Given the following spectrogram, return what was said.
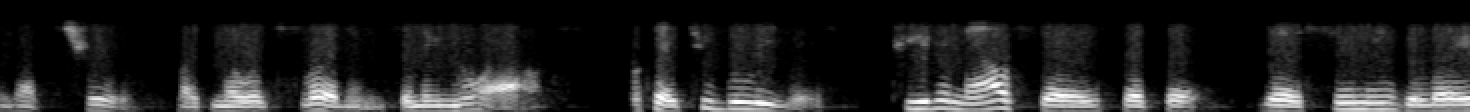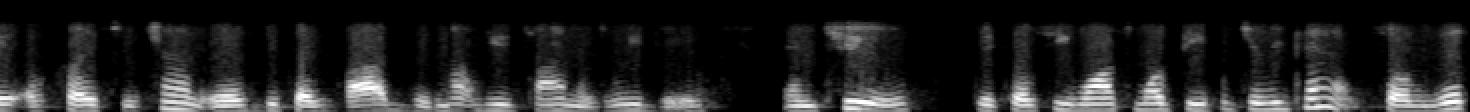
And that's true, like Noah's flood and sending Noah out. Okay, two believers. Peter now says that the, the seeming delay of Christ's return is because God does not view time as we do, and two, because he wants more people to repent. So this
